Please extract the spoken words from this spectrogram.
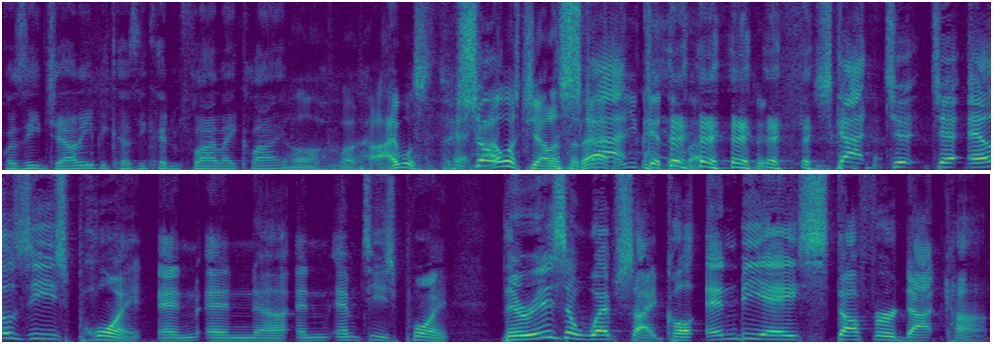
Was he jelly because he couldn't fly like Clyde? Oh, well, I was, So, I was jealous of that. Scott- Are you kidding about? Scott, to, to LZ's point and and uh, and MT's point, there is a website called NBAStuffer.com,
